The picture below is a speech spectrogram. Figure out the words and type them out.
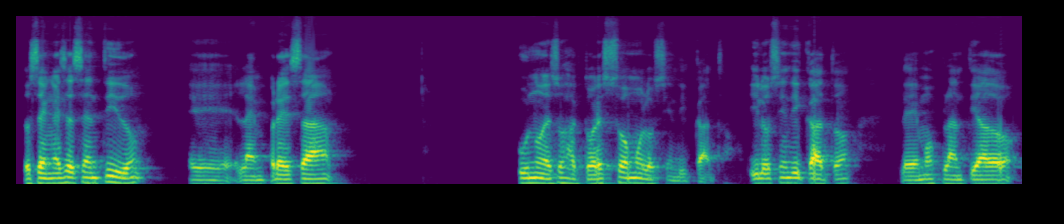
Entonces, en ese sentido, eh, la empresa, uno de esos actores somos los sindicatos. Y los sindicatos le hemos planteado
